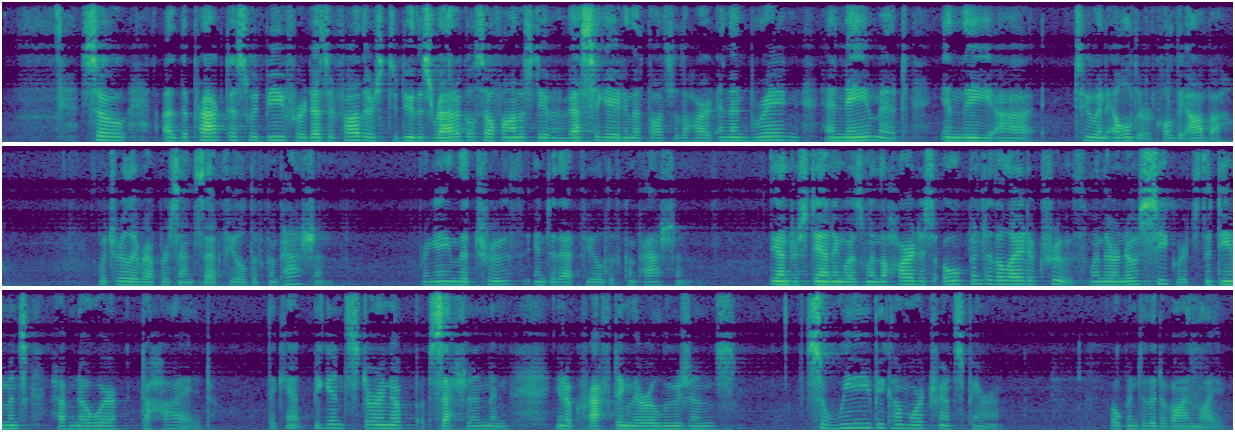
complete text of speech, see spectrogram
So uh, the practice would be for Desert Fathers to do this radical self honesty of investigating the thoughts of the heart and then bring and name it in the, uh, to an elder called the Abba, which really represents that field of compassion. Bringing the truth into that field of compassion. The understanding was when the heart is open to the light of truth, when there are no secrets, the demons have nowhere to hide. They can't begin stirring up obsession and you know, crafting their illusions. So we become more transparent, open to the divine light.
